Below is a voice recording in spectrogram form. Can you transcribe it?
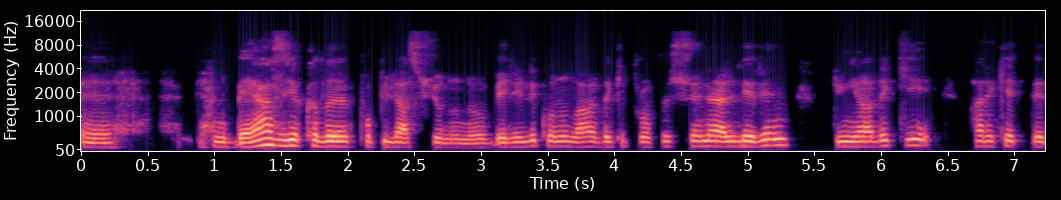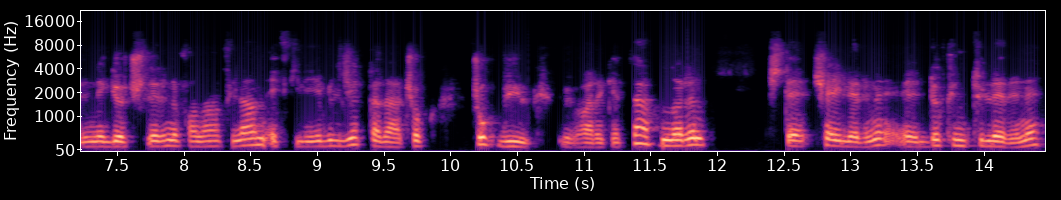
e, yani beyaz yakalı popülasyonunu, belirli konulardaki profesyonellerin dünyadaki hareketlerini, göçlerini falan filan etkileyebilecek kadar çok çok büyük hareketler. Bunların işte şeylerini, e, döküntülerini,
